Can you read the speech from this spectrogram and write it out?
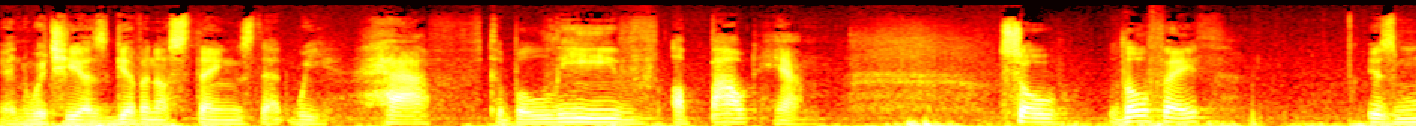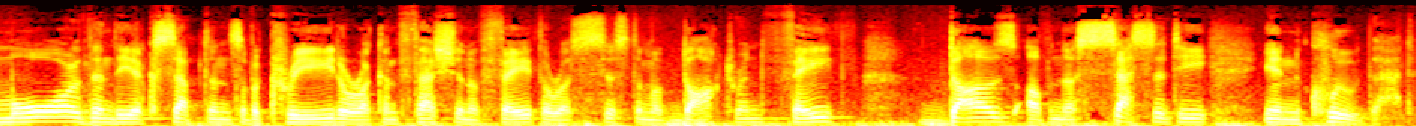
in which He has given us things that we have to believe about Him. So, though faith is more than the acceptance of a creed or a confession of faith or a system of doctrine, faith does of necessity include that.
